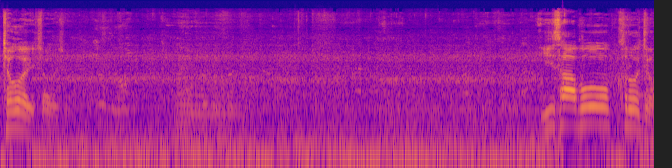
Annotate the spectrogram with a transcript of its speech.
저거 저거 저거. 음, 이사부 크루즈.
